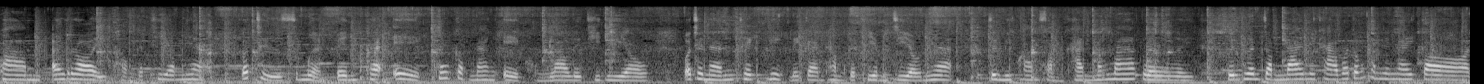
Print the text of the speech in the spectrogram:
ความอร่อยของกระเทียมเนี่ยก็ถือเสมือนเป็นพระเอกคู่กับนางเอกของเราเลยทีเดียว เพราะฉะนั้นเทคนิคในการทำกระเทียมเจียวเนี่ยจึงมีความสำคัญมาก ๆ เลย เพื่อนๆจำได้ไหมคะว่าต้องทำยังไงก่อน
